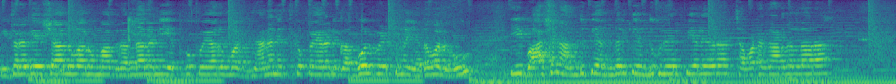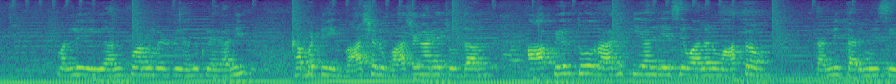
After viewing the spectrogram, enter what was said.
ఇతర దేశాలు వారు మా గ్రంథాలని ఎత్తుకుపోయారు మా జ్ఞానాన్ని ఎత్తుకుపోయారని గగ్గోలు పెడుతున్న ఎదవలు ఈ భాషను అందుకే అందరికీ ఎందుకు నేర్పియలేరా చవటగాడదల్లారా మళ్ళీ అన్పార్లమెంటరీ ఎందుకులే కానీ కాబట్టి భాషను భాషగానే చూద్దాం. ఆ పేరుతో రాజకీయాలు చేసే వాళ్ళను మాత్రం తన్ని తరిమేసి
